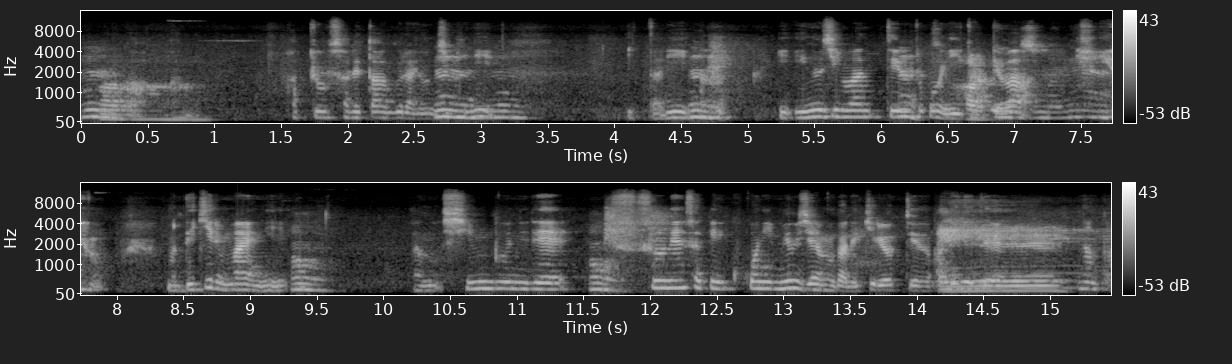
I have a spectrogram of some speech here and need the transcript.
うん。発表されたぐらいの時期にうん行ったり、うん。あのい犬島っていうところに至っては、島ねあのまあできる前に、うんあの新聞でうん。数年先にここにミュージアムができるよっていうのが出てて。えなんか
